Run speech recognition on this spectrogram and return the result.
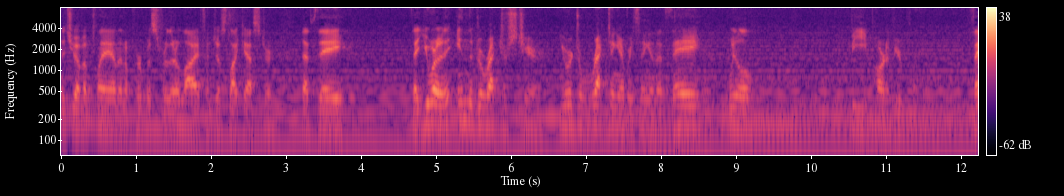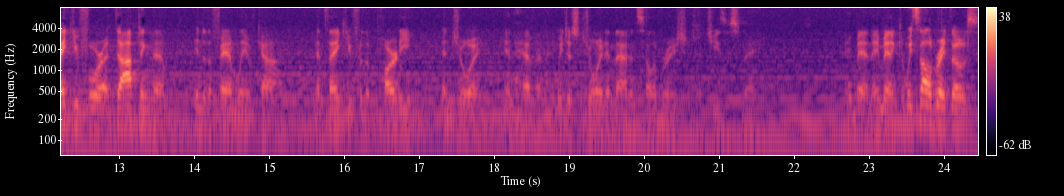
that you have a plan and a purpose for their life, and just like Esther, that they that you are in the director's chair. You are directing everything, and that they will be part of your plan. Thank you for adopting them into the family of God. And thank you for the party and joy in heaven. And we just join in that in celebration in Jesus' name. Amen. Amen. Can we celebrate those?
